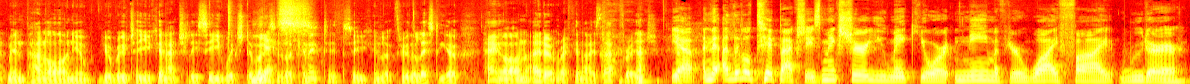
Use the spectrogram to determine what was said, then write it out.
admin panel on your, your router, you can actually see which devices Yes. are connected. So you can look through the list and go, "Hang on, I don't recognize that fridge." Yeah, and a little tip actually is make sure you make your name of your Wi-Fi router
